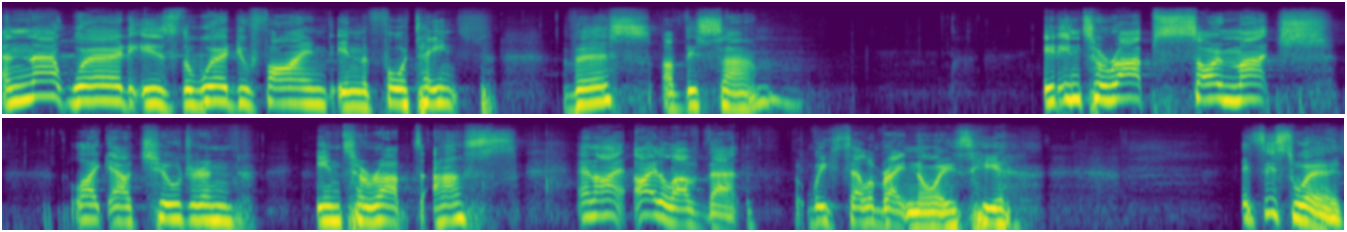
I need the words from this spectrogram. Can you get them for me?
And that word is the word you'll find in the 14th verse of this psalm. It interrupts so much like our children interrupt us. And I, I love that. We celebrate noise here. It's this word.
